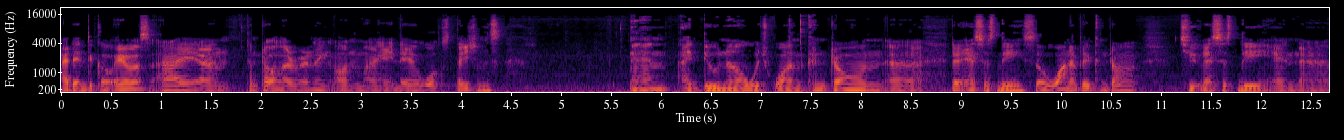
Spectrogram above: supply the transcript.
identical LSI um, controller running on my Dell workstations. And I do know which one control uh, the SSD so one of it control two SSD and uh,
